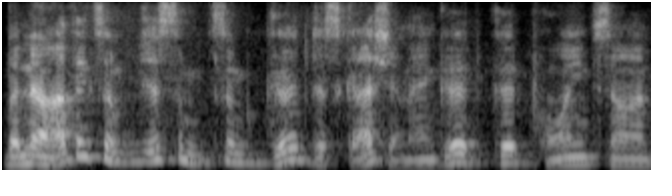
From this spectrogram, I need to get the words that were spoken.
But no, I think some just some some good discussion, man. Good good points on,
